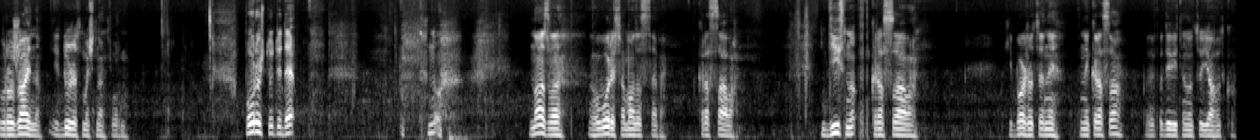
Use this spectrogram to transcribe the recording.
урожайна і дуже смачна форма. Поруч тут іде, ну, назва говорить сама за себе. Красава. Дійсно красава. Хіба ж це не, не краса? Подивіться на цю ягодку.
